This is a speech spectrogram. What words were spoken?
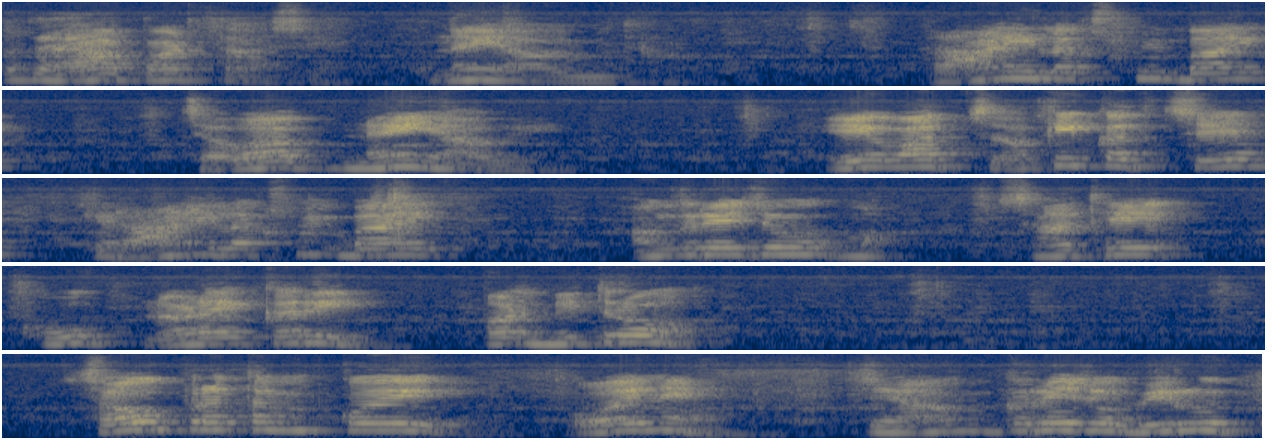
બધા હા પાડતા હશે. નહીં આવે મિત્રો. રાણી લક્ષ્મીબાઈ જવાબ નહીં આવે. એ વાત હકીકત છે કે રાણી લક્ષ્મીબાઈ અંગ્રેજો સાથે ખૂબ લડાઈ કરી. પણ મિત્રો સૌ પ્રથમ કોઈ હોય ને જે અંગ્રેજો વિરુદ્ધ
